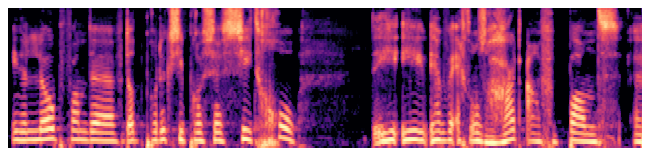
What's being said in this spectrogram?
in de loop van de, dat productieproces ziet, goh, hier, hier hebben we echt ons hart aan verpand. Eh,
